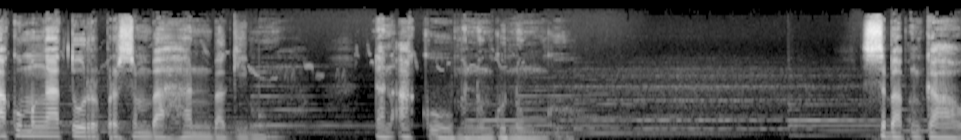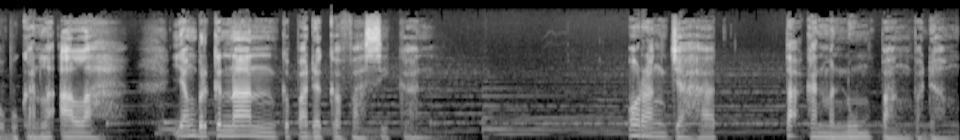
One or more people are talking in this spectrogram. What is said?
aku mengatur persembahan bagimu dan aku menunggu-nunggu. Sebab engkau bukanlah Allah yang berkenan kepada kefasikan. Orang jahat takkan menumpang padamu.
